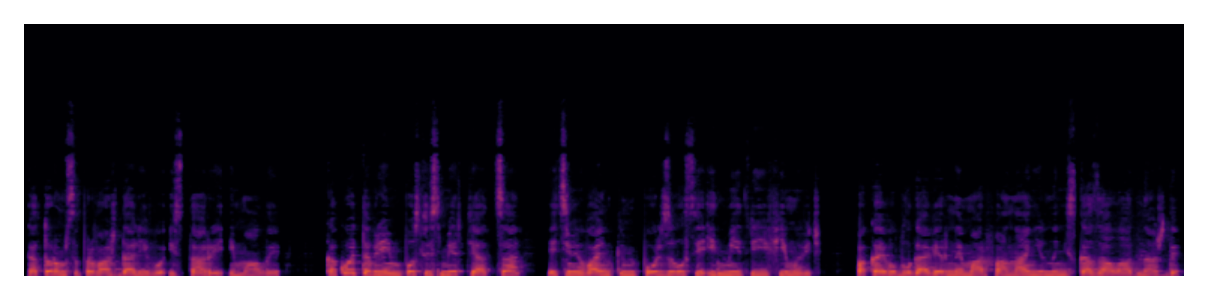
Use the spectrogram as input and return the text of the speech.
которым сопровождали его и старые, и малые. Какое-то время после смерти отца этими валенками пользовался и Дмитрий Ефимович, пока его благоверная Марфа Ананьевна не сказала однажды,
